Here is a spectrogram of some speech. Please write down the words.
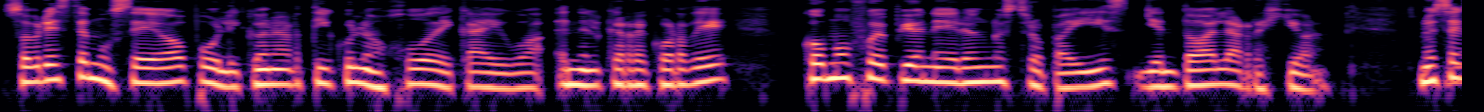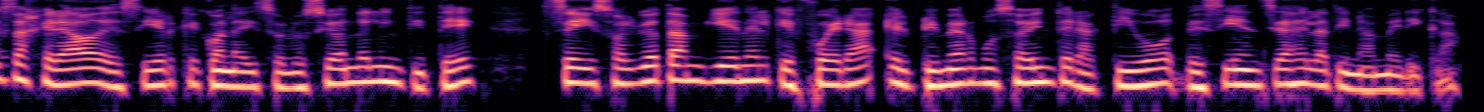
Sobre este museo publiqué un artículo en Jugo de Caigua en el que recordé cómo fue pionero en nuestro país y en toda la región. No es exagerado decir que con la disolución del Intitec se disolvió también el que fuera el primer museo interactivo de ciencias de Latinoamérica.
